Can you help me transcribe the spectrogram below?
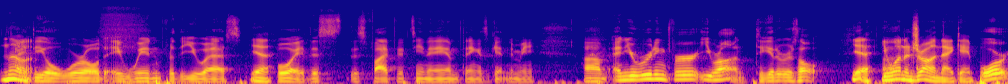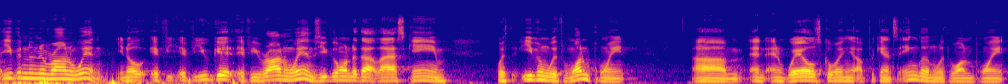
no. ideal world, a win for the U.S. Yeah. Boy, this this 5:15 a.m. thing is getting to me. Um, and you're rooting for Iran to get a result. Yeah, you um, want to draw in that game, or even an Iran win. You know, if if you get if Iran wins, you go into that last game with even with one point, um, and and Wales going up against England with one point.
